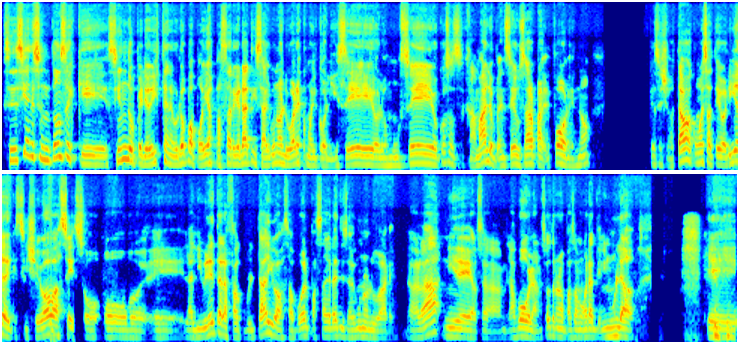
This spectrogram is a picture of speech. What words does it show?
se decía en ese entonces que siendo periodista en Europa podías pasar gratis a algunos lugares como el Coliseo, los museos, cosas. Jamás lo pensé usar para el Forest, ¿no? Qué sé yo. Estaba como esa teoría de que si llevabas eso o eh, la libreta de la facultad ibas a poder pasar gratis a algunos lugares. La verdad, ni idea. O sea, las bolas. Nosotros no pasamos gratis en ningún lado. Eh,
